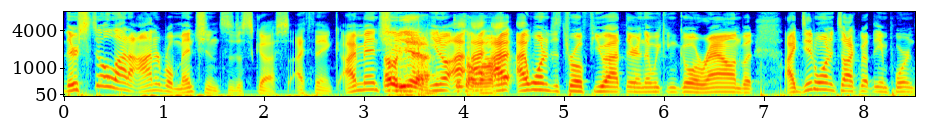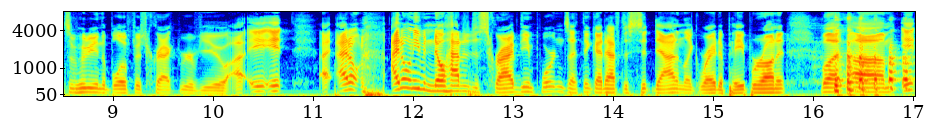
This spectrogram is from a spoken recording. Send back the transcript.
there's still a lot of honorable mentions to discuss. I think I mentioned, Oh, yeah. you know, I, There's a I, I lot. I wanted to throw a few out there, and then we can go around. But I did want to talk about the importance of Hootie and the Blowfish Cracked Rear View. I, it, I, I don't, I don't even know how to describe the importance. I think I'd have to sit down and like write a paper on it. But um, it,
